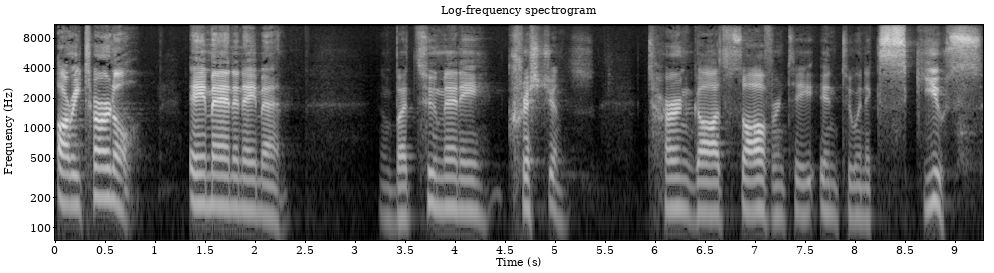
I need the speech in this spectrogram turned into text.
are eternal. Amen and amen. But too many Christians turn God's sovereignty into an excuse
